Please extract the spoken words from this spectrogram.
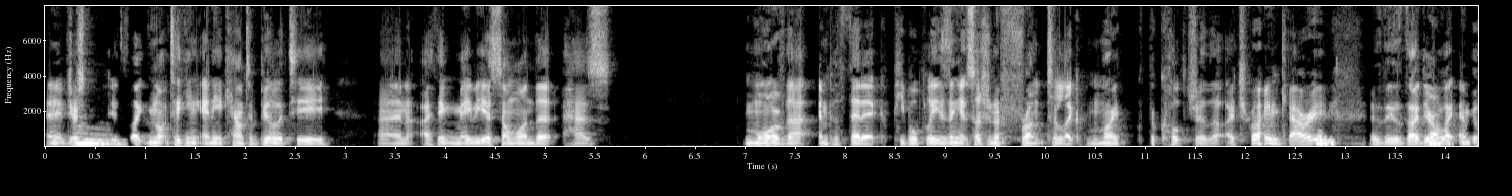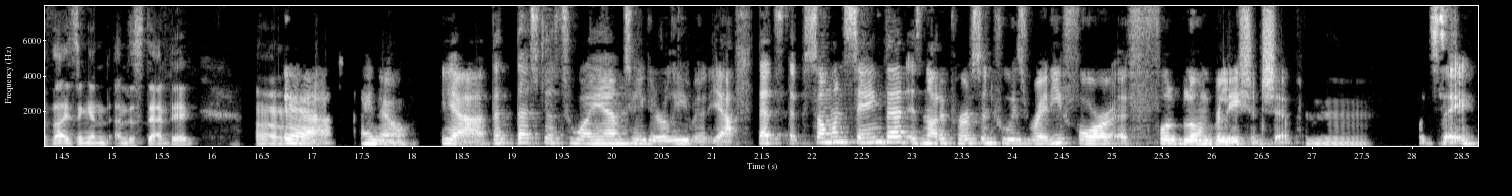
And it just, mm. it's like not taking any accountability. And I think maybe as someone that has more of that empathetic people pleasing, it's such an affront to like my the culture that I try and carry is this idea of like empathizing and understanding. Um, yeah, I know yeah that that's just who i am take it or leave it yeah that's someone saying that is not a person who is ready for a full-blown relationship mm. I would say.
